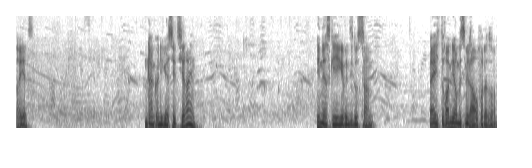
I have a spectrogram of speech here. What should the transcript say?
So, jetzt. Und dann können die Gäste jetzt hier rein. In das Gehege, wenn sie Lust haben. Vielleicht räumen die auch ein bisschen mit auf oder so.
